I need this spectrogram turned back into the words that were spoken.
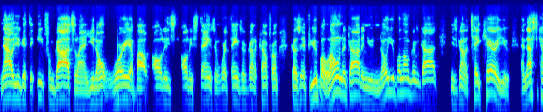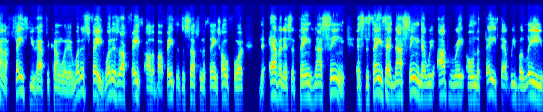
Now you get to eat from God's land. You don't worry about all these all these things and where things are going to come from. Because if you belong to God and you know you belong to God, He's going to take care of you. And that's the kind of faith you have to come with it. What is faith? What is our faith all about? Faith is the substance of things hoped for, the evidence of things not seen. It's the things that not seen that we operate on the faith that we believe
